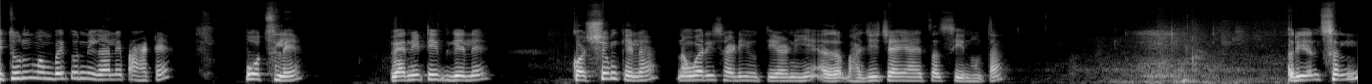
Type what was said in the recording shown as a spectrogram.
इथून मुंबईतून निघाले पहाटे पोचले व्हॅनिटीत गेले कॉस्ट्युम केला नऊवारी साडी होती आणि हे भाजीच्या याचा सीन होता. रिहर्सल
